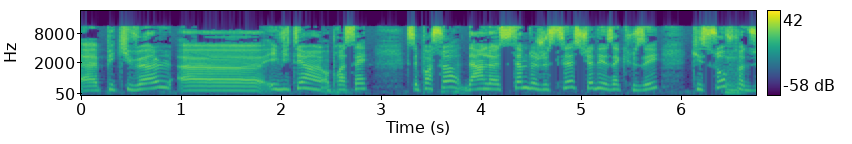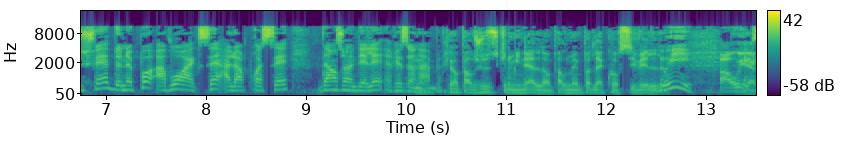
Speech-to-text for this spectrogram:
euh, puis qui veulent euh, éviter un, un procès. C'est pas ça. Dans le système de justice, il y a des accusés qui souffrent du fait de ne pas avoir accès à leur procès dans un délai raisonnable. Là, on parle juste du criminel, là, on parle même pas de la cour civile. là. Oui. Ah oui, avec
